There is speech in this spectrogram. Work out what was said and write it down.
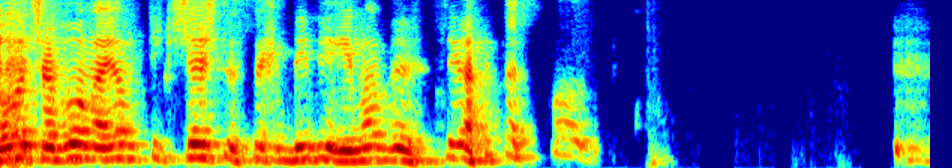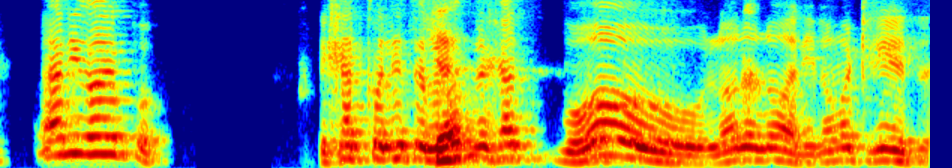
בעוד שבוע מהיום תיק 6 תוסך ביבי רימה במסירת הספורט. מה אני רואה פה? אחד קונה צוללות כן. ואחד... וואו, לא, לא, לא, אני לא מקריא את זה.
